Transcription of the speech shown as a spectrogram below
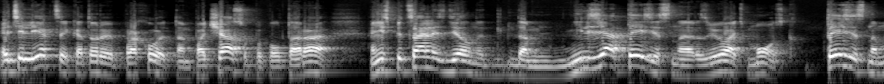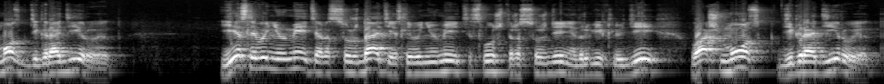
Эти лекции, которые проходят там по часу, по полтора, они специально сделаны, там, нельзя тезисно развивать мозг. Тезисно мозг деградирует. Если вы не умеете рассуждать, если вы не умеете слушать рассуждения других людей, ваш мозг деградирует.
